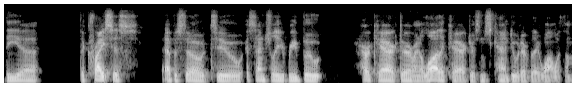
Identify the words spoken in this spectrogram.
the uh, the crisis episode to essentially reboot her character and a lot of the characters and just kind of do whatever they want with them.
